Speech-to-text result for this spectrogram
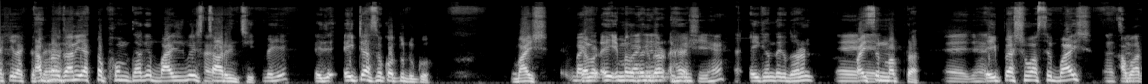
একই। লাগতেছে আপনারা হ্যাঁ। জানি একটা ফোম থাকে বাইশ বাইশ হ্যাঁ। চার ইঞ্চি। দেখি। এই যে এইটা আছে কতটুকু? বাইশ। এই- হ্যাঁ। হ্যাঁ? এইখান থেকে ধরেন পাইছেন মাপটা। এই যে, হ্যাঁ, পাশেও আছে বাইশ আচ্ছা, আবার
